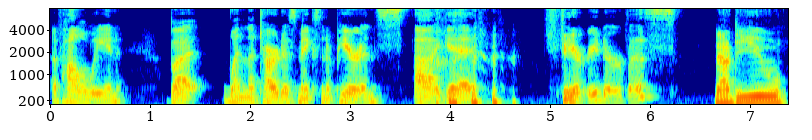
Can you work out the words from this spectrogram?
of Halloween, but when the TARDIS makes an appearance, I get very nervous. Now, do you,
